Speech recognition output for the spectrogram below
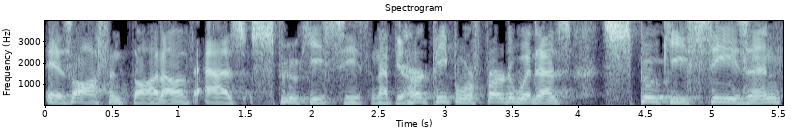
is often thought of as spooky season. Have you heard people refer to it as spooky season?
